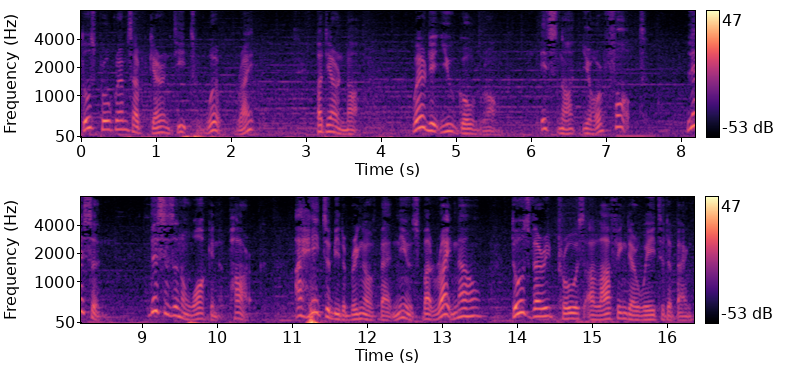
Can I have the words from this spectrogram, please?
those programs are guaranteed to work, right? But they are not. Where did you go wrong? It's not your fault. Listen, this isn't a walk in the park. I hate to be the bringer of bad news, but right now, those very pros are laughing their way to the bank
